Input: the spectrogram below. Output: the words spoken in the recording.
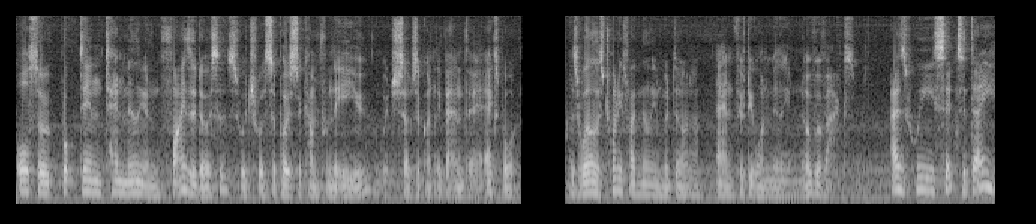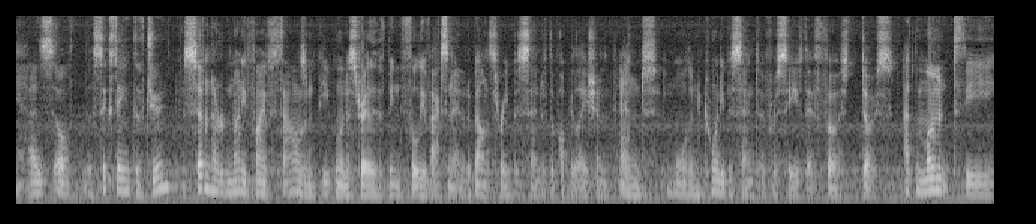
also booked in 10 million Pfizer doses, which were supposed to come from the EU, which subsequently banned their export, as well as 25 million Moderna and 51 million Novavax. As we sit today, as of the 16th of June, 795,000 people in Australia have been fully vaccinated, about 3% of the population, and more than 20% have received their first dose. At the moment, the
